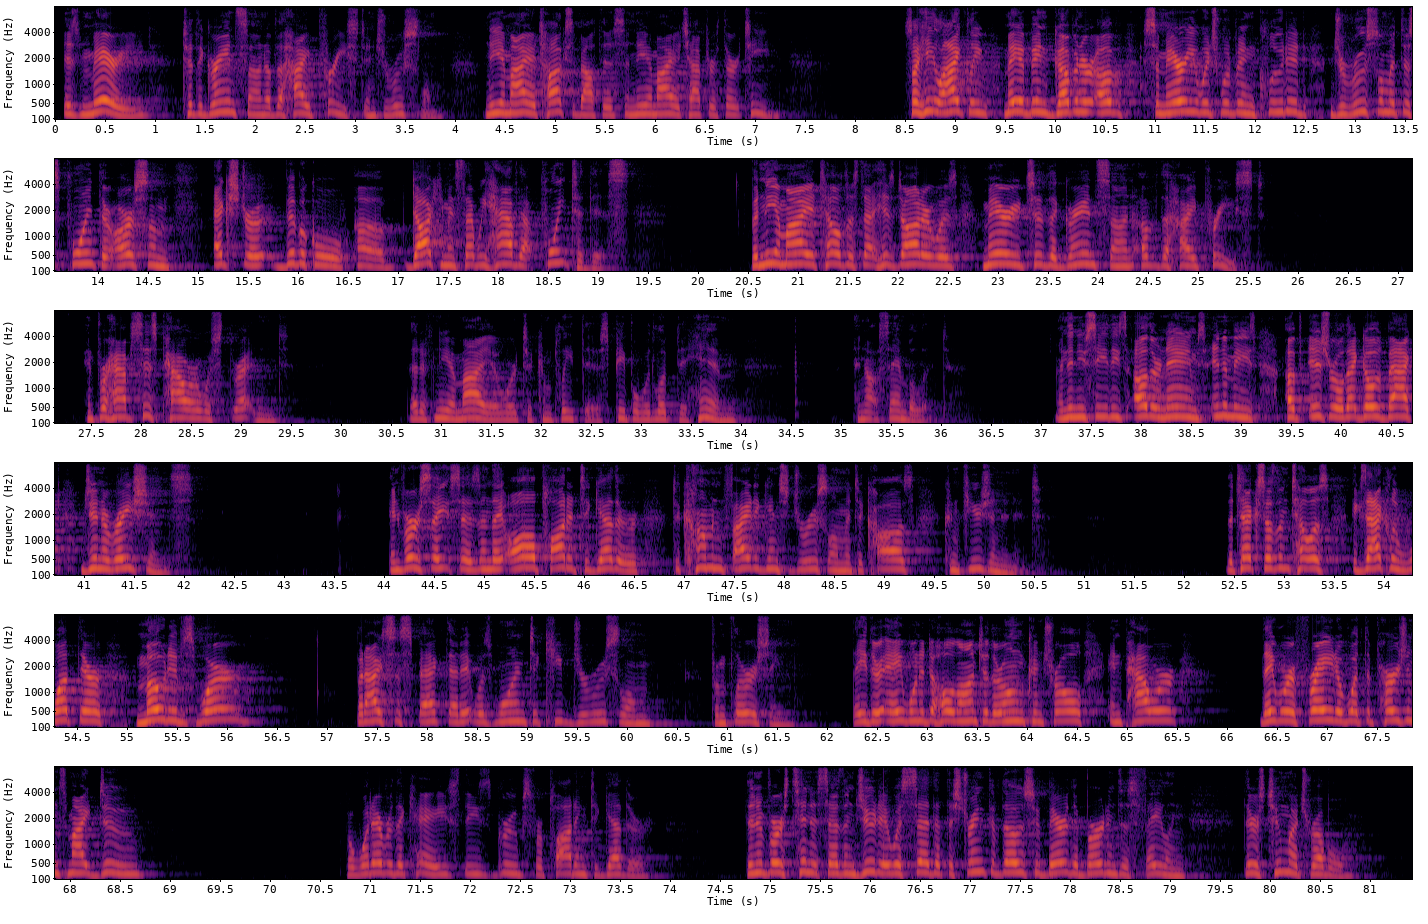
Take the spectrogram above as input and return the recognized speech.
is married to the grandson of the high priest in Jerusalem. Nehemiah talks about this in Nehemiah chapter 13. So he likely may have been governor of Samaria, which would have included Jerusalem at this point. There are some extra biblical uh, documents that we have that point to this. But Nehemiah tells us that his daughter was married to the grandson of the high priest. And perhaps his power was threatened. That if Nehemiah were to complete this, people would look to him and not Sanballat. And then you see these other names, enemies of Israel, that goes back generations. In verse 8 says, And they all plotted together to come and fight against Jerusalem and to cause confusion in it. The text doesn't tell us exactly what their motives were, but I suspect that it was one to keep Jerusalem from flourishing. They either A, wanted to hold on to their own control and power, they were afraid of what the Persians might do. But whatever the case, these groups were plotting together. Then in verse 10 it says, In Judah it was said that the strength of those who bear the burdens is failing. There is too much rubble.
